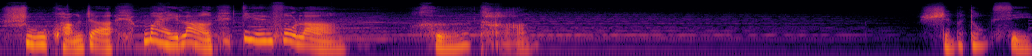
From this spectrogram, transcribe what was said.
疏狂着麦浪，颠覆了荷塘。什么东西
